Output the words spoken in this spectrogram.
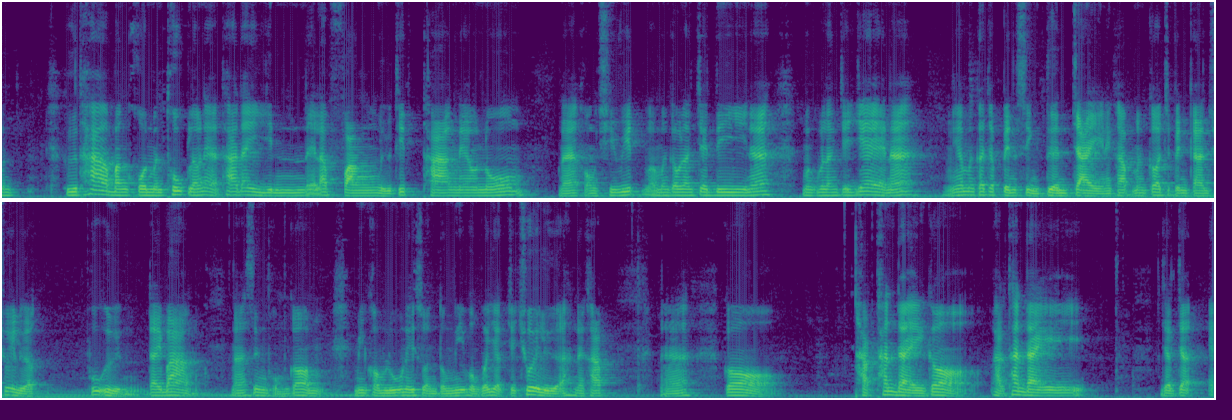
มันคือถ้าบางคนมันทุกข์แล้วเนี่ยถ้าได้ยินได้รับฟังหรือทิศทางแนวโน้มนะของชีวิตว่ามันกำลังจะดีนะ มันกำลังจะแย่นะเนี้ยมันก็จะเป็นสิ่งเตือนใจนะครับ มันก็จะเป็นการช่วยเหลือผู้อื่นได้บ้างนะซึ่งผมก็มีความรู้ในส่วนตรงนี้ ผมก็อยากจะช่วยเหลือนะครับนะก็หากท่านใดก็หากท่านใด อยากจะแอ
